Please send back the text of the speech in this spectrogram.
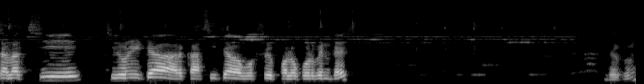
চালাচ্ছি, চিরুনিটা আর কাশিটা অবশ্যই ফলো করবেন গাইস দেখুন।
